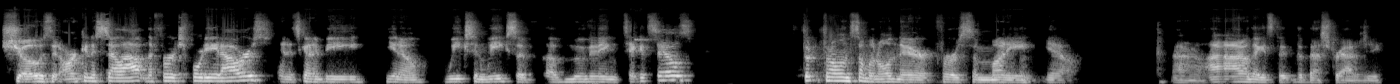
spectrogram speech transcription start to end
shows that aren't going to sell out in the first 48 hours and it's going to be you know weeks and weeks of, of moving ticket sales th- throwing someone on there for some money, you know, I don't know. I, don't think it's the, the best strategy.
